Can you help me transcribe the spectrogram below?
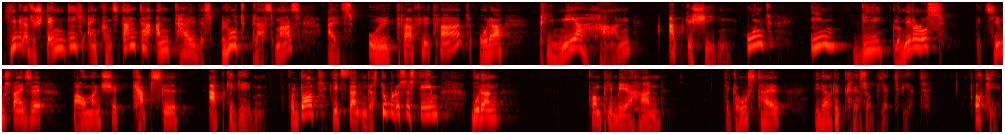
Hier wird also ständig ein konstanter Anteil des Blutplasmas als Ultrafiltrat oder Primärhahn abgeschieden und in die Glomerulus bzw. Baumannsche Kapsel abgegeben. Von dort geht es dann in das Tubulussystem, wo dann vom Primärhahn der Großteil wieder rückresorbiert wird. Okay,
